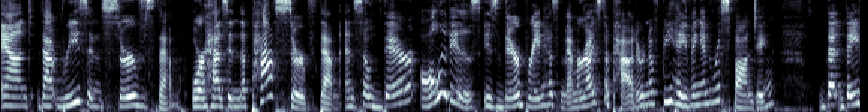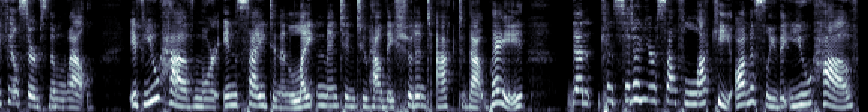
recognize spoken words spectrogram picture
And that reason serves them or has in the past served them. And so there all it is is their brain has memorized a pattern of behaving and responding that they feel serves them well. If you have more insight and enlightenment into how they shouldn't act that way, then consider yourself lucky, honestly, that you have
